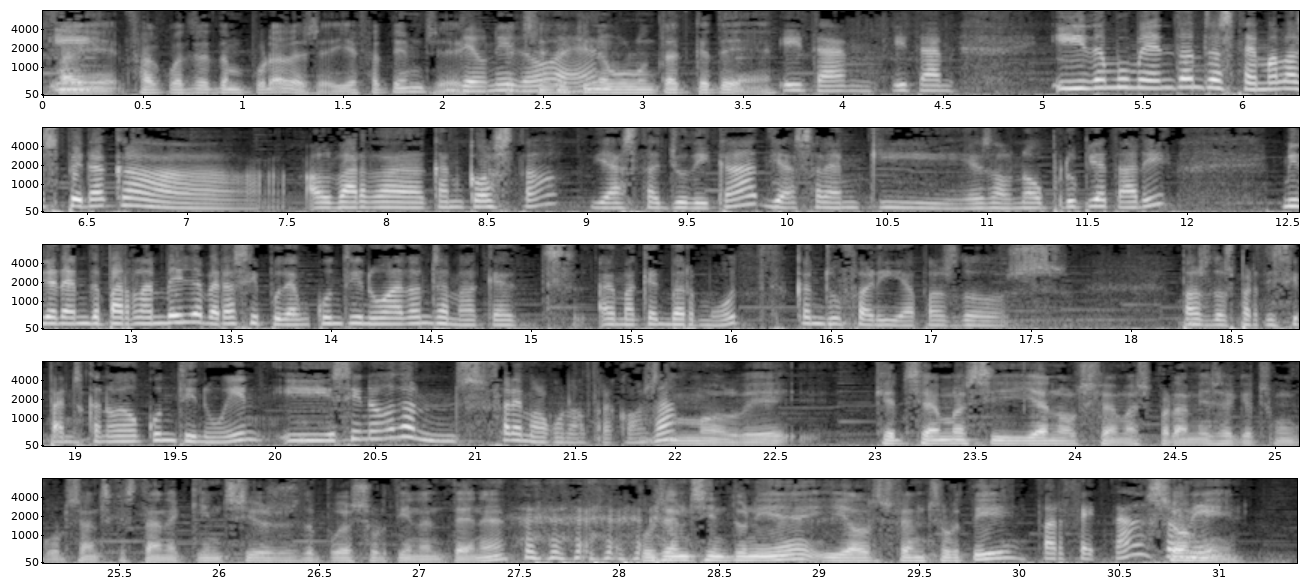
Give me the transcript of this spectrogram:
Fa, I- fa 4 temporades, eh? Ja fa temps, eh? Pensa de eh? Quina voluntat que té, eh? I tant, i tant. I de moment doncs, estem a l'espera que el bar de Can Costa ja està adjudicat, ja sabem qui és el nou propietari, mirarem de parlar amb ell a veure si podem continuar doncs, amb, aquests, amb aquest vermut que ens oferia pels dos, pels dos participants que no continuïn i si no, doncs farem alguna altra cosa. Molt bé. Què et sembla si ja no els fem esperar més aquests concursants que estan aquí ansiosos de poder sortir en antena? Posem sintonia i els fem sortir? Perfecte, som-hi. I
